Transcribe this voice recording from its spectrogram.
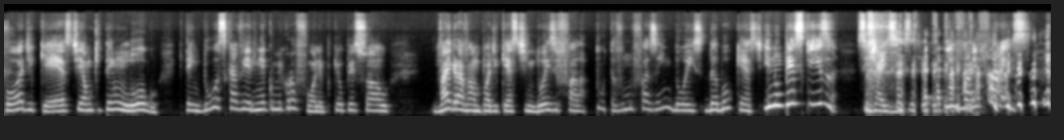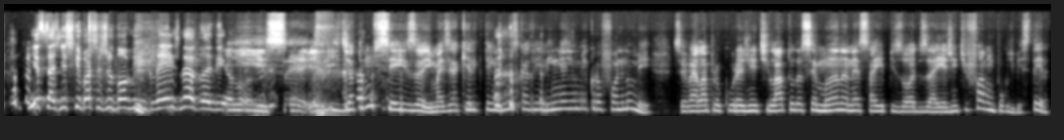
Podcast é um que tem um logo que tem duas caveirinhas com microfone, porque o pessoal vai gravar um podcast em dois e fala, puta, vamos fazer em dois, Doublecast. E não pesquisa. Se já existe. E vai e faz. E essa gente que gosta de nome em inglês, né, Danilo? Isso, é, e já tem uns seis aí, mas é aquele que tem duas caveirinhas e um microfone no meio. Você vai lá, procura a gente lá toda semana, né? Sai episódios aí, a gente fala um pouco de besteira.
